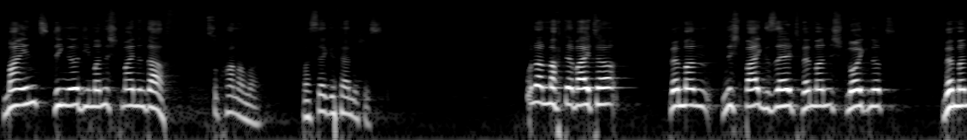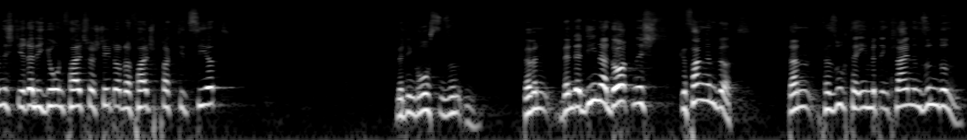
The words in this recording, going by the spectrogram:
meint Dinge, die man nicht meinen darf. Subhanallah. Was sehr gefährlich ist. Und dann macht er weiter, wenn man nicht beigesellt, wenn man nicht leugnet, wenn man nicht die Religion falsch versteht oder falsch praktiziert, mit den großen Sünden. Wenn, wenn der Diener dort nicht gefangen wird, dann versucht er ihn mit den kleinen Sünden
